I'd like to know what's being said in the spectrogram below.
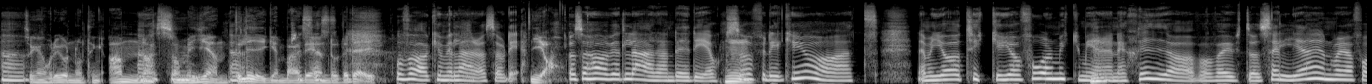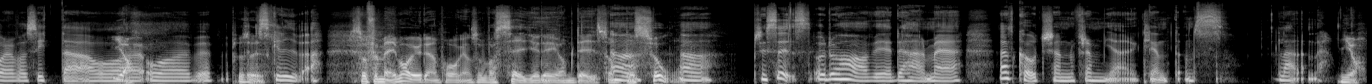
så kanske du gjorde någonting annat som, som egentligen ja, end of the day. Och vad kan vi lära oss av det? Ja. Och så har vi ett lärande i det också, mm. för det kan ju vara att nej men jag tycker jag får mycket mer mm. energi av att vara ute att sälja än vad jag får av att sitta och, ja, och eh, skriva. Så för mig var ju den frågan, så vad säger det om dig som ja, person? Precis. Och då har vi det här med att coachen främjar klientens lärande. Ja,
